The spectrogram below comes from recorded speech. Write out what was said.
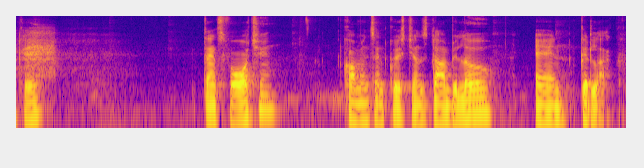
Okay thanks for watching. Comments and questions down below and good luck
